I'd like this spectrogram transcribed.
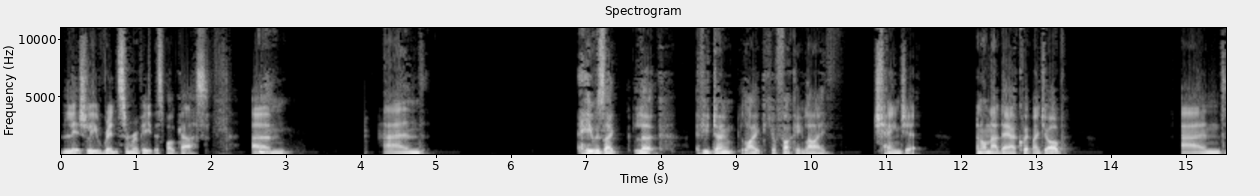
literally rinse and repeat this podcast. Um, and he was like, look, if you don't like your fucking life, change it. And on that day, I quit my job. And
